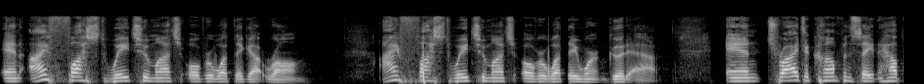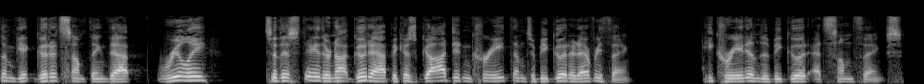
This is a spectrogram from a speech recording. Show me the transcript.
and I fussed way too much over what they got wrong. I fussed way too much over what they weren't good at and tried to compensate and help them get good at something that really to this day they're not good at because God didn't create them to be good at everything. He created them to be good at some things.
